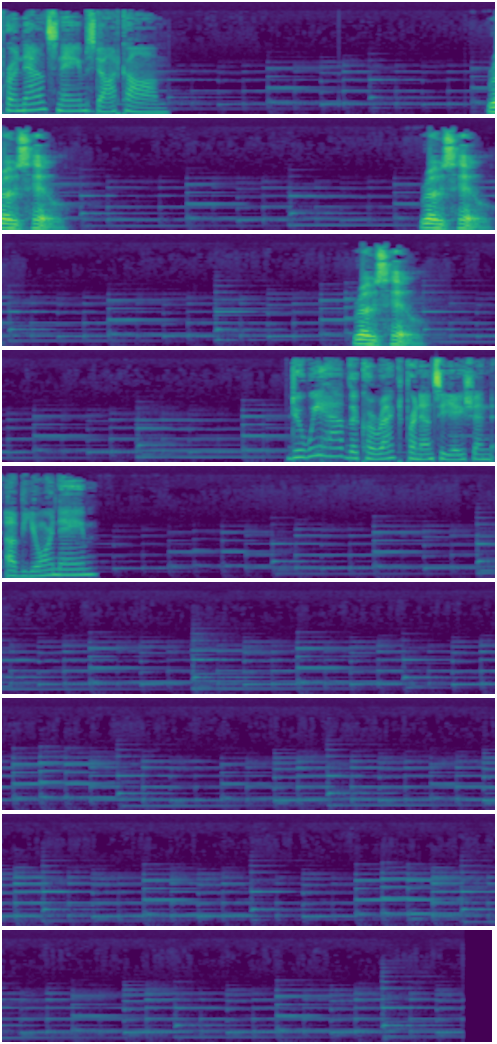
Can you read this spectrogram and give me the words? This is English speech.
pronouncenames.com. Rose Hill Rose Hill Rose Hill Do we have the correct pronunciation of your name?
